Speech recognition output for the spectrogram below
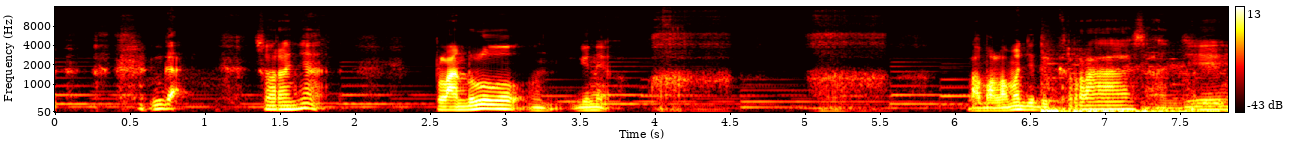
enggak suaranya pelan dulu gini lama-lama jadi keras anjing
